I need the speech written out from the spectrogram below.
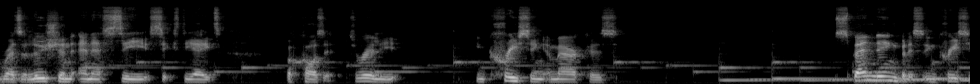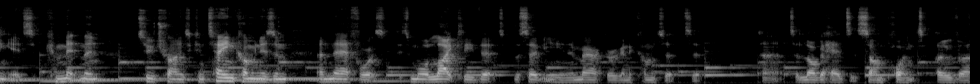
resolution, NSC 68, because it's really increasing America's spending, but it's increasing its commitment to trying to contain communism and therefore it's, it's more likely that the Soviet Union and America are going to come to to, uh, to loggerheads at some point over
